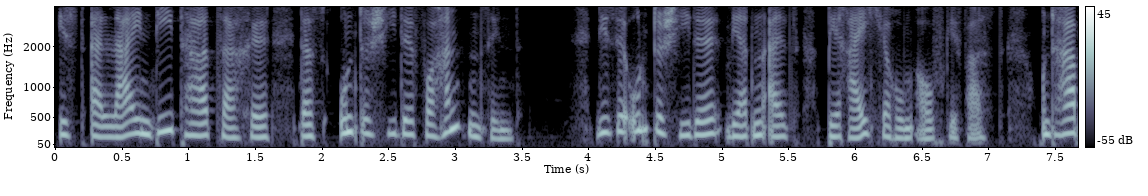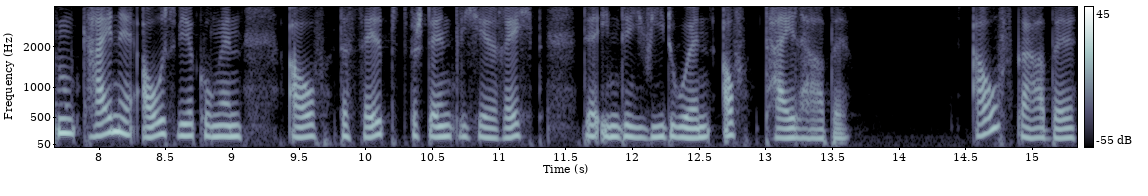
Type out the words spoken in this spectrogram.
ist allein die Tatsache, dass Unterschiede vorhanden sind. Diese Unterschiede werden als Bereicherung aufgefasst und haben keine Auswirkungen auf das selbstverständliche Recht der Individuen auf Teilhabe. Aufgabe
